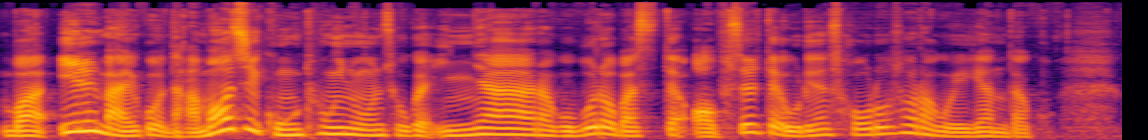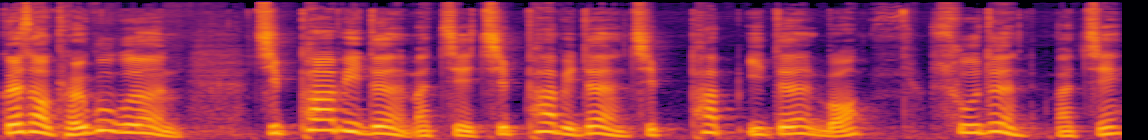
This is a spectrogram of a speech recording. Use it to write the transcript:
뭐1 말고 나머지 공통인 원소가 있냐라고 물어봤을 때 없을 때 우리는 서로소라고 얘기한다고. 그래서 결국은 집합이든 맞지? 집합이든 집합이든 뭐 수든 맞지?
